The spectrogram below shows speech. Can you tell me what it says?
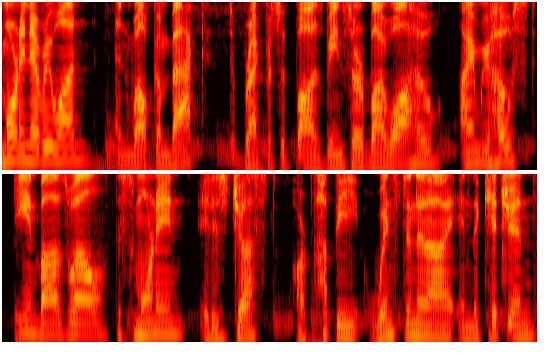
Good morning, everyone, and welcome back to Breakfast with Boz being served by Wahoo. I am your host, Ian Boswell. This morning, it is just our puppy, Winston, and I in the kitchen.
